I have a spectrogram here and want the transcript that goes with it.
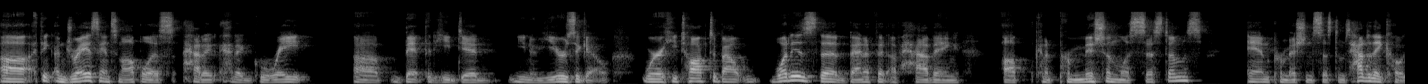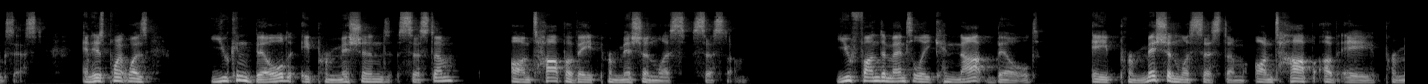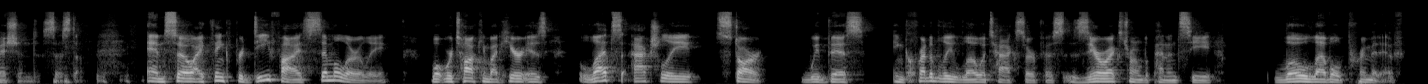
uh, I think Andreas Antonopoulos had a had a great uh, bit that he did, you know, years ago, where he talked about what is the benefit of having uh, kind of permissionless systems and permission systems. How do they coexist? And his point was, you can build a permissioned system on top of a permissionless system. You fundamentally cannot build a permissionless system on top of a permissioned system. and so I think for DeFi, similarly, what we're talking about here is let's actually start with this incredibly low attack surface, zero external dependency, low level primitive.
